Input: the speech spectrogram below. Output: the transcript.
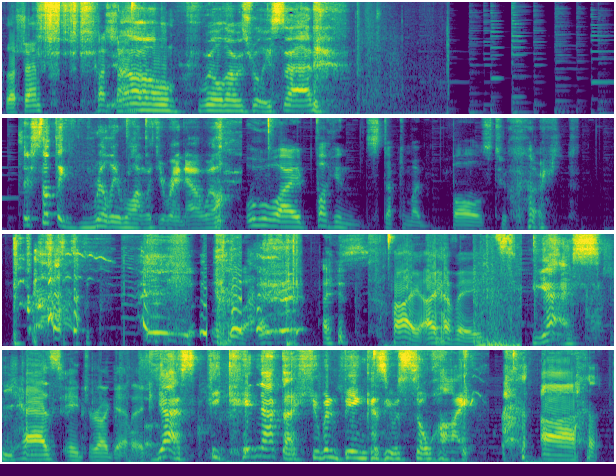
Clutch time? Clutch time. Oh, Will, that was really sad. There's something really wrong with you right now, Will. Ooh, I fucking stepped on my balls too hard. Ooh, I, I s- Hi, I have AIDS. Yes. He has a drug addict. Yes, he kidnapped a human being because he was so high. Ah,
